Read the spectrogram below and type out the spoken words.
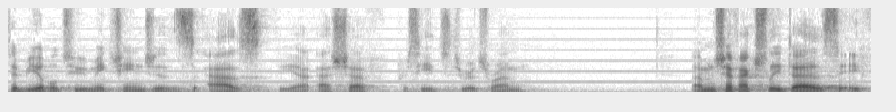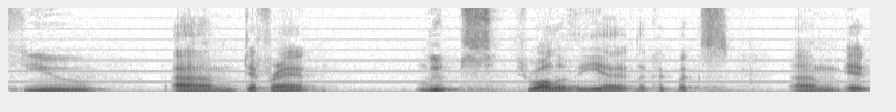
to be able to make changes as, the, uh, as Chef proceeds through its run. Um, Chef actually does a few um, different loops through all of the, uh, the cookbooks. Um, it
